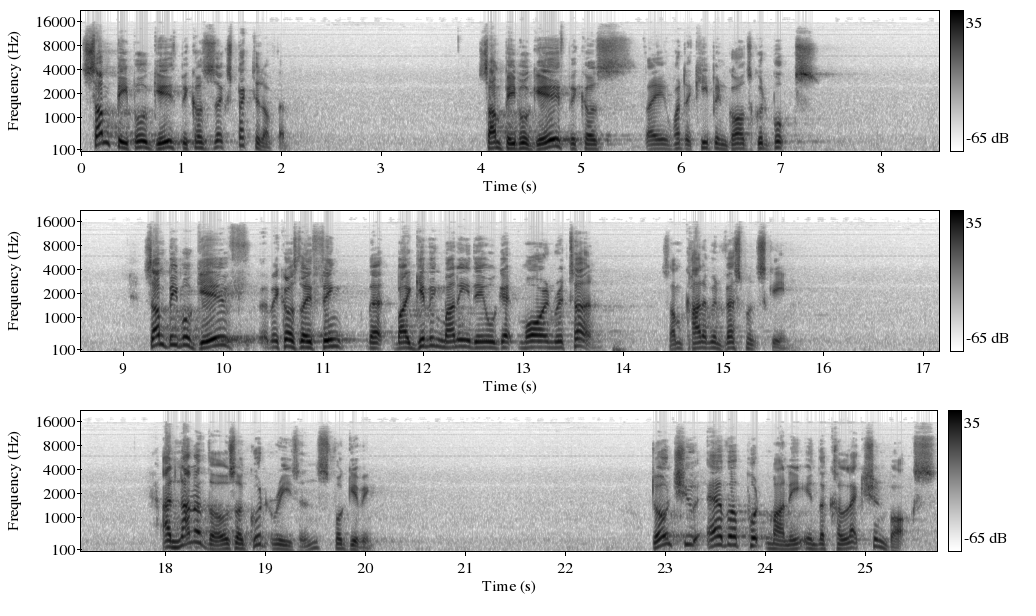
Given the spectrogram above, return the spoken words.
Some people give because it's expected of them. Some people give because they want to keep in God's good books. Some people give because they think that by giving money they will get more in return, some kind of investment scheme. And none of those are good reasons for giving. Don't you ever put money in the collection box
